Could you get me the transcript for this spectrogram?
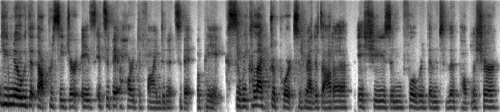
you know that that procedure is, it's a bit hard to find and it's a bit opaque. So we collect reports of metadata issues and forward them to the publisher.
